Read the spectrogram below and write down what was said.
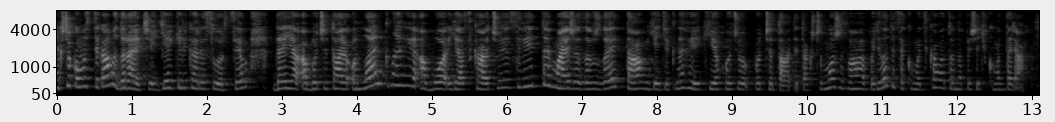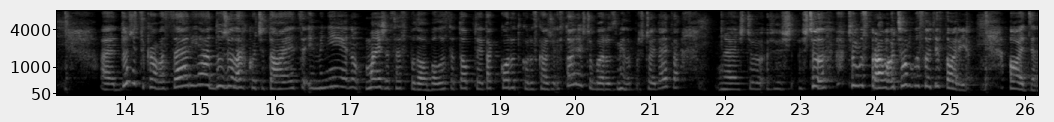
Якщо комусь цікаво, до речі, є кілька ресурсів, де я або читаю онлайн книги, або я скачую звідти. Майже завжди там є ті книги, які я хочу почитати. Так що можу з вами поділитися. Кому цікаво, то напишіть в коментарях. Е, Дуже цікава серія, дуже легко читається, і мені ну майже все сподобалося. Тобто я так коротко розкажу історію, щоб ви розуміли про що йдеться, е, що, що в чому справа, в чому суть історії. Отже,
